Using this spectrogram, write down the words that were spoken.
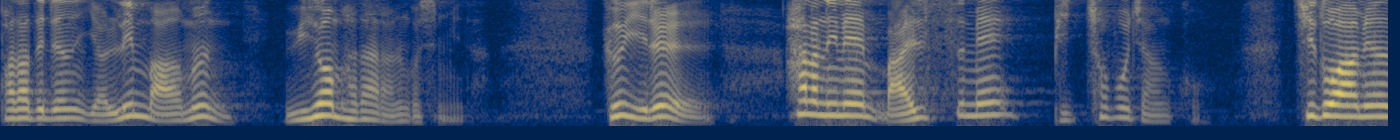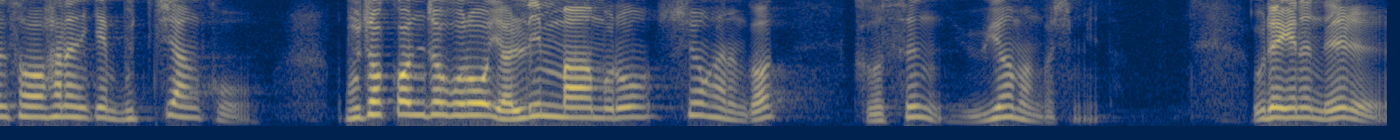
받아들이는 열린 마음은 위험하다라는 것입니다. 그 일을 하나님의 말씀에 비춰보지 않고 기도하면서 하나님께 묻지 않고 무조건적으로 열린 마음으로 수용하는 것 그것은 위험한 것입니다. 우리에게는 늘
